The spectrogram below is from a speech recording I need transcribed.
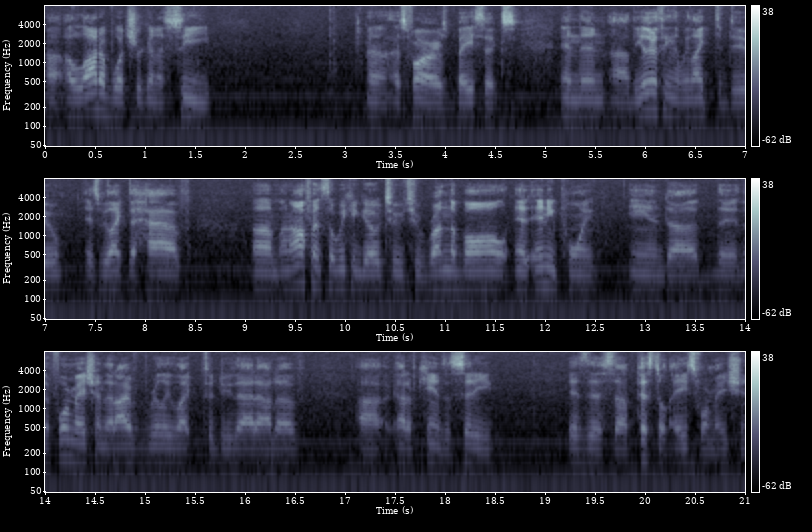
uh, a lot of what you're going to see uh, as far as basics. And then uh, the other thing that we like to do is we like to have um, an offense that we can go to to run the ball at any point. And uh, the the formation that I've really like to do that out of uh, out of Kansas City is this uh, pistol ace formation.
